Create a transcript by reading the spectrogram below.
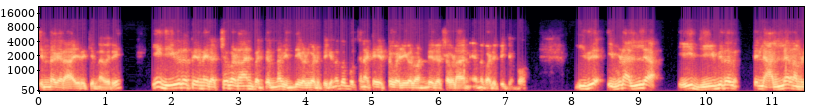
ചിന്തകരായിരിക്കുന്നവര് ഈ ജീവിതത്തിൽ നിന്ന് രക്ഷപ്പെടാൻ പറ്റുന്ന വിദ്യകൾ പഠിപ്പിക്കുന്നു. ഇപ്പൊ ബുദ്ധനൊക്കെ എട്ട് വഴികളുണ്ട് രക്ഷപ്പെടാൻ എന്ന് പഠിപ്പിക്കുമ്പോൾ ഇത് ഇവിടെ അല്ല ഈ ജീവിതത്തിൽ അല്ല നമ്മൾ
